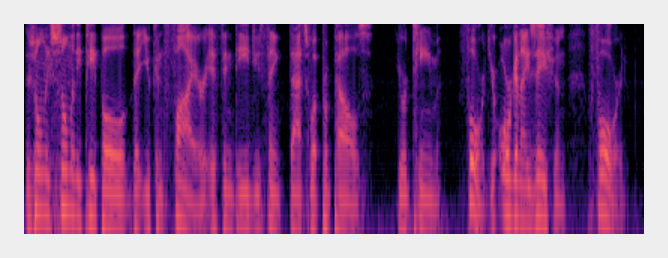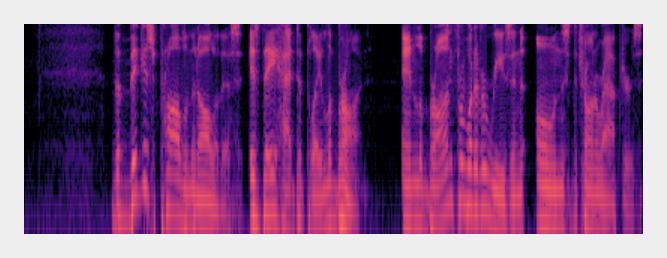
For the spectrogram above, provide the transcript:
there's only so many people that you can fire if indeed you think that's what propels your team forward, your organization forward. The biggest problem in all of this is they had to play LeBron. And LeBron, for whatever reason, owns the Toronto Raptors.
